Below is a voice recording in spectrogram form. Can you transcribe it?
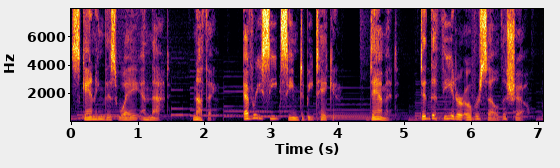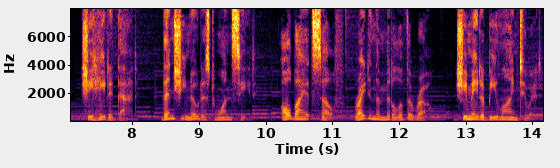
scanning this way and that. Nothing. Every seat seemed to be taken. Damn it. Did the theater oversell the show? She hated that. Then she noticed one seat, all by itself, right in the middle of the row. She made a beeline to it.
